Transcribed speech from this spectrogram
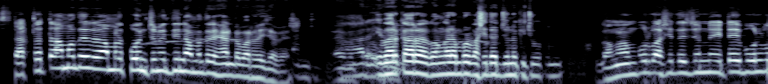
স্ট্রাকচারটা আমাদের আমাদের পঞ্চমীর দিন আমাদের হ্যান্ড ওভার হয়ে যাবে। আর এবারকার গঙ্গারামপুর বাসীদের জন্য কিছু ওপেনিং গঙ্গারামপুরবাসীদের জন্য এটাই বলব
